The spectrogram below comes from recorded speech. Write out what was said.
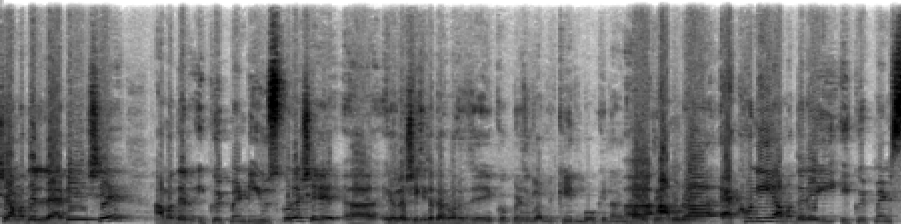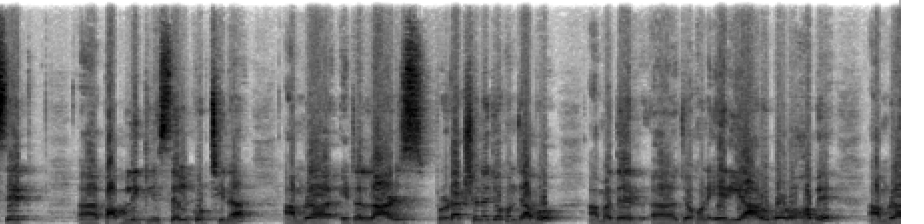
সে আমাদের ল্যাবে এসে আমাদের ইকুইপমেন্ট ইউজ করে সে এগুলো শিখতে পারবে। যে ইকুইপমেন্টসগুলো আমি কিনবো কিনা আমি আমরা। এখনই আমাদের এই ইকুইপমেন্ট সেট পাবলিকলি সেল করছি না। আমরা এটা লার্জ প্রোডাকশনে যখন যাব আমাদের যখন এরিয়া আরও বড় হবে আমরা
